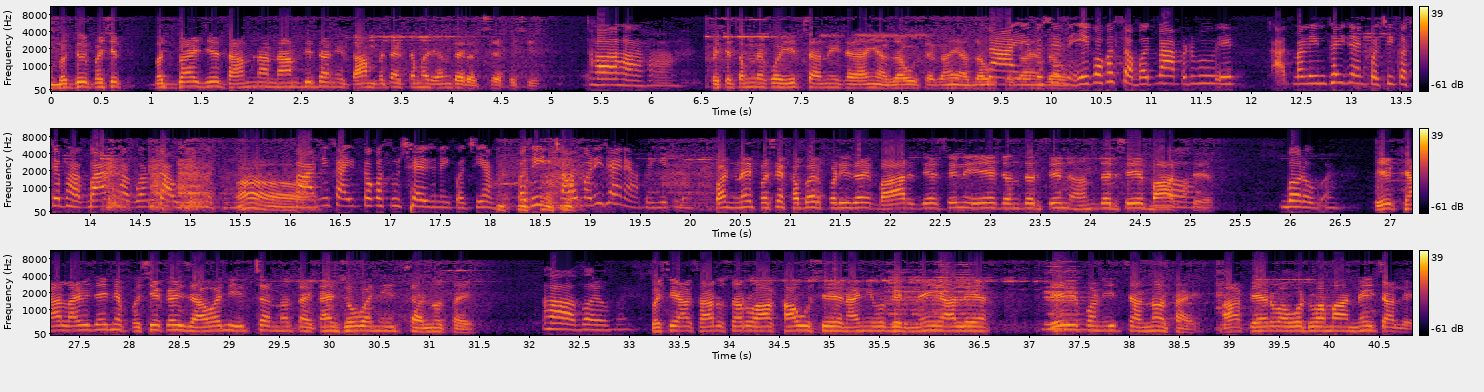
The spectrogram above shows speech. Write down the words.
બધું પછી બધા જે ધામના નામ દીધા ને ધામ બધા તમારી અંદર જ છે પછી. હા હા હા. પછી તમને કોઈ ઈચ્છા નહીં થાય અહીંયા જવું છે કે અહીંયા જવું છે ને એક વખત સંબંધમાં આપણું એક આત્માલીન થઈ જાય ને પછી કશે ભાગ બહાર ભાગવાનું તો આવતું નથી. બહારની સાઈડ તો કશું છે જ નહીં પછી એમ. બધી ઈચ્છાઓ મળી જાય ને આપણી એટલે. પણ નહીં પછી ખબર પડી જાય બહાર જે છે ને એ જ અંદર છે ને અંદર છે બહાર છે. બરોબર. એ ખ્યાલ આવી જાય ને પછી કઈ જવાની ઈચ્છા ન થાય કઈ જોવાની ઈચ્છા ન થાય. હા બરોબર. પછી આ સારું સારું આ ખાવું છે આની વગર નહીં હાલે એવી પણ ઈચ્છા ન થાય. આ પહેરવા ઓઢવામાં નહીં ચાલે.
